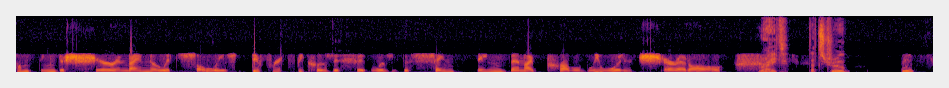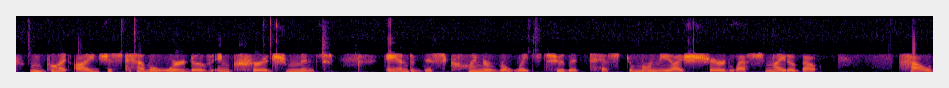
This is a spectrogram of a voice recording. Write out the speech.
something to share, and I know it's always different because if it was the same thing, then I probably wouldn't share at all. Right. That's true. But I just have a word of encouragement. And this kind of relates to the testimony I shared last night about how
